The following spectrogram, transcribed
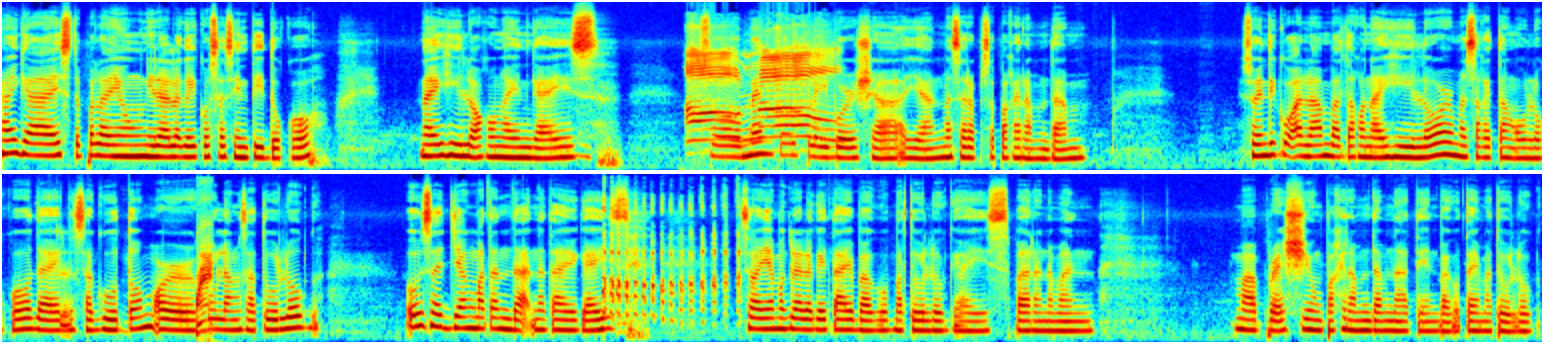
Hi guys, ito pala yung nilalagay ko sa sentido ko. Nahihilo ako ngayon guys. So, menthol flavor siya. Ayan, masarap sa pakiramdam. So, hindi ko alam ba't ako nahihilo or masakit ang ulo ko dahil sa gutom or kulang sa tulog. O sadyang matanda na tayo guys. so, ayan, maglalagay tayo bago matulog guys. Para naman ma-fresh yung pakiramdam natin bago tayo matulog.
